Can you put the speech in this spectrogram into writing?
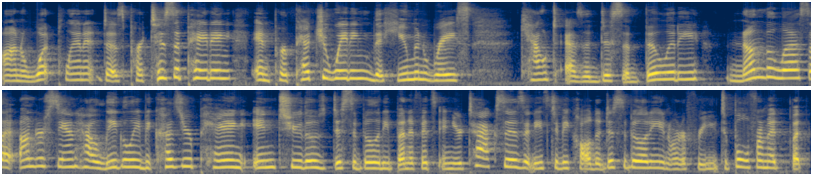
on what planet does participating in perpetuating the human race count as a disability? Nonetheless, I understand how legally, because you're paying into those disability benefits in your taxes, it needs to be called a disability in order for you to pull from it, but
